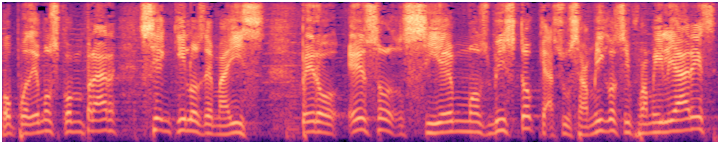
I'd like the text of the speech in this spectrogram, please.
o podemos comprar 100 kilos de maíz, pero eso sí hemos visto que a sus amigos y familiares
